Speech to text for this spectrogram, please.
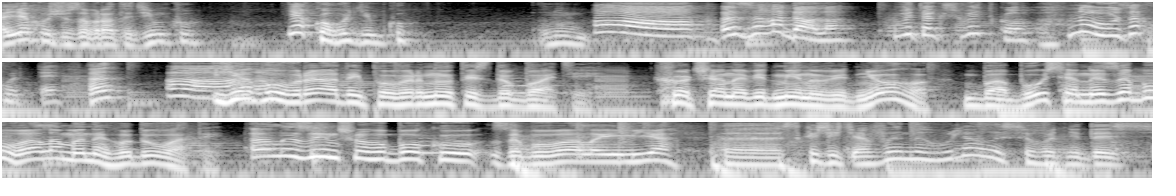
А! Я хочу забрати Дімку. Якого дімку? Ну, А, згадала. Ви так швидко. Ну, заходьте. а? А, Я був радий повернутись до баті. Хоча, на відміну від нього, бабуся не забувала мене годувати. Але з іншого боку, забувала ім'я. Е, скажіть, а ви не гуляли сьогодні десь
